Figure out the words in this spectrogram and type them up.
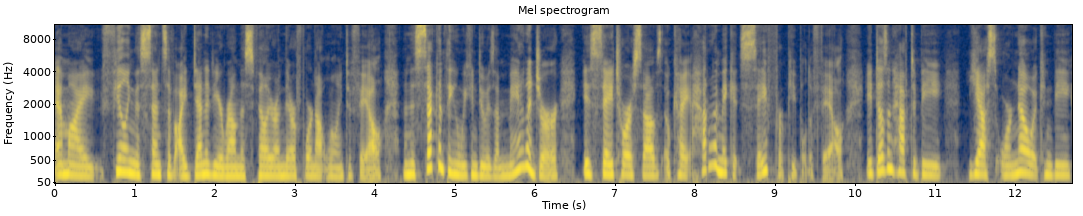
am I feeling this sense of identity around this failure and therefore not willing to fail? And the second thing we can do as a manager is say to ourselves, okay, how do I make it safe for people to fail? It doesn't have to be yes or no, it can be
